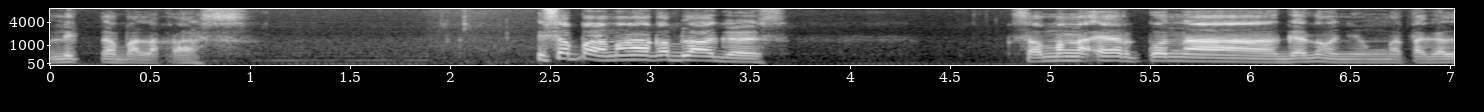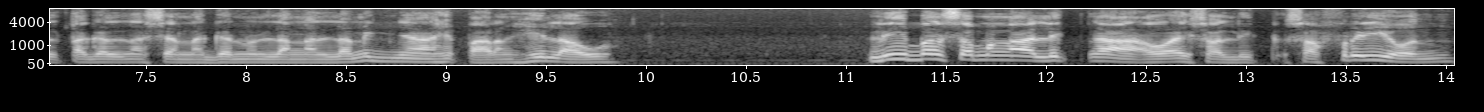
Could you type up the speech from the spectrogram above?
leak na malakas. Isa pa mga ka-vloggers, sa mga aircon na ganon, yung matagal-tagal na siya na ganon lang ang lamig niya, parang hilaw, liban sa mga leak nga, o ay sa leak, sa freon,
